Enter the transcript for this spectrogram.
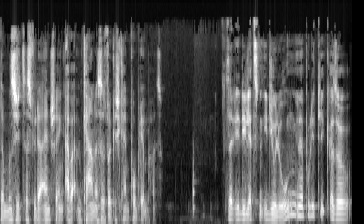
dann muss ich das wieder einschränken. Aber im Kern ist es wirklich kein Problem bei uns. Seid ihr die letzten Ideologen in der Politik? Also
